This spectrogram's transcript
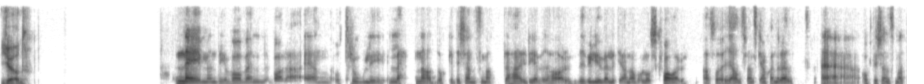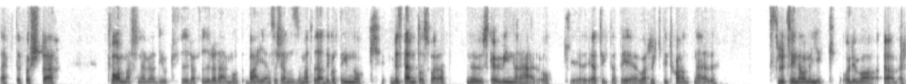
göd? Nej, men det var väl bara en otrolig lättnad och det känns som att det här är det vi har. Vi vill ju väldigt gärna hålla oss kvar, alltså i allsvenskan generellt. Eh, och det känns som att efter första kvalmatchen när vi hade gjort 4-4 där mot Bayern så kändes det som att vi hade gått in och bestämt oss för att nu ska vi vinna det här och eh, jag tyckte att det var riktigt skönt när slutsignalen gick och det var över.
